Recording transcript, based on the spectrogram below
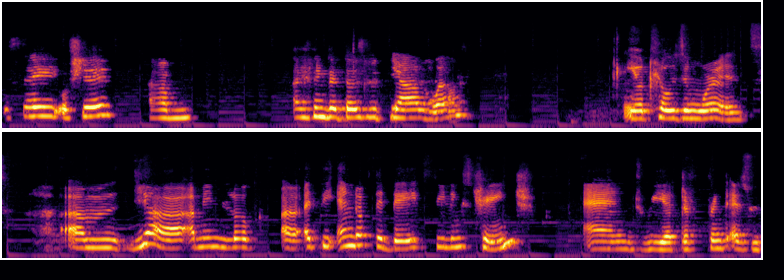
or say or share? Um, I think that those would be Yeah, well, your closing words. Um, yeah, I mean, look, uh, at the end of the day, feelings change, and we are different as we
